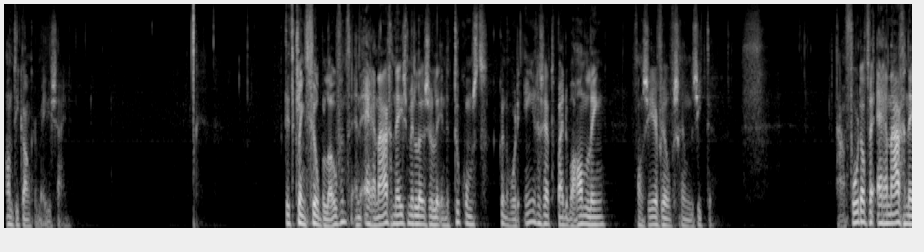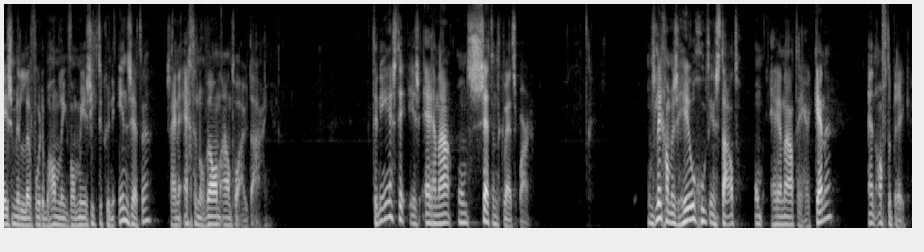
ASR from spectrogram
antikankermedicijnen. Dit klinkt veelbelovend en RNA-geneesmiddelen zullen in de toekomst kunnen worden ingezet bij de behandeling van zeer veel verschillende ziekten. Nou, voordat we RNA-geneesmiddelen voor de behandeling van meer ziekten kunnen inzetten, zijn er echter nog wel een aantal uitdagingen. Ten eerste is RNA ontzettend kwetsbaar. Ons lichaam is heel goed in staat om RNA te herkennen en af te breken.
